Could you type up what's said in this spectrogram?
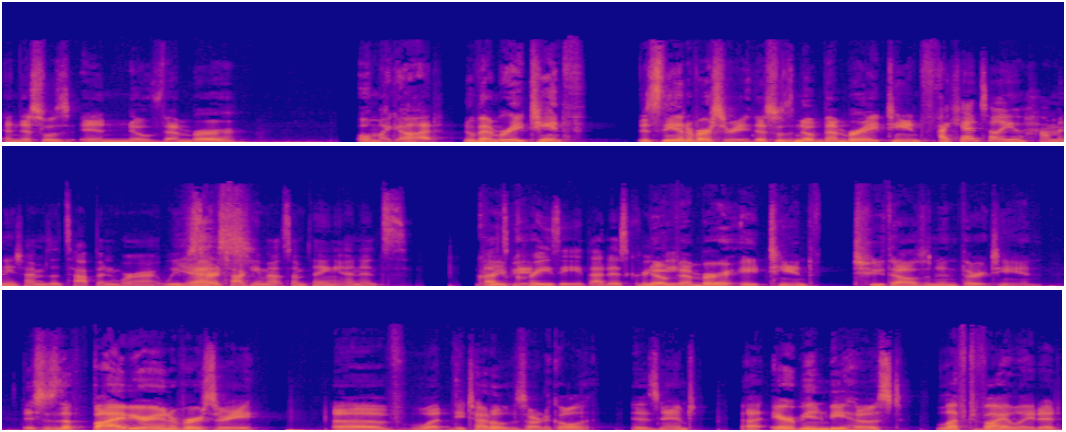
and this was in November. Oh my God, November 18th. It's the anniversary. This was November 18th. I can't tell you how many times it's happened where we've Yes. started talking about something and it's that's Creepy. crazy. That is creepy. November 18th, 2013. This is the five year anniversary of what the title of this article is named uh, Airbnb host left violated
